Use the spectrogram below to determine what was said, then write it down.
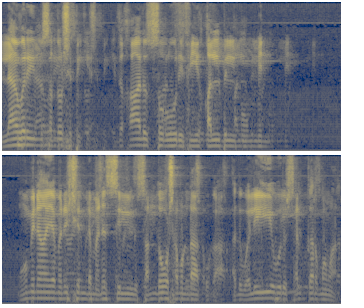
എല്ലാവരെയും സന്തോഷിപ്പിക്കുക. ഇദ്ഖാലു സുറൂരി ഫീ ഖൽബിൽ മുഅ്മിൻ. മുഅ്മിനായ മനുഷ്യന്റെ മനസ്സിൽ സന്തോഷമുണ്ടാക്കുക. അത് വലിയ ഒരു സൽക്കർമ്മമാണ്.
